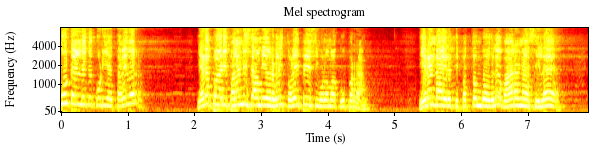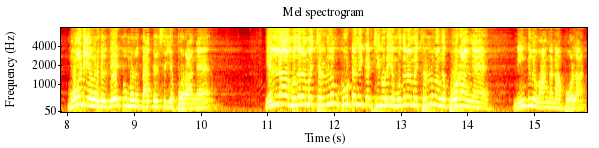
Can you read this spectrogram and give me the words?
கூட்டணியில் இருக்கக்கூடிய தலைவர் எடப்பாடி பழனிசாமி அவர்களை தொலைபேசி மூலமா கூப்பிடுறாங்க. இரண்டாயிரத்தி பத்தொன்பதுல வாரணாசியில மோடி அவர்கள் வேட்புமனு தாக்கல் செய்ய போறாங்க. எல்லா முதலமைச்சர்களும் கூட்டணி கட்சியினுடைய முதலமைச்சர்களும் அங்க போறாங்க. நீங்களும் வாங்க நான் போலான்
